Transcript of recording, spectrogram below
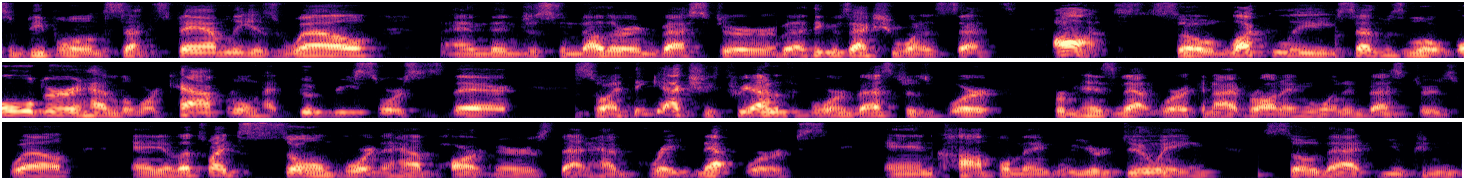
some people in Seth's family as well. And then just another investor, but I think it was actually one of Seth's aunts. So luckily, Seth was a little older and had a little more capital and had good resources there. So I think actually three out of the four investors were from his network, and I brought in one investor as well. And you know, that's why it's so important to have partners that have great networks and complement what you're doing so that you can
